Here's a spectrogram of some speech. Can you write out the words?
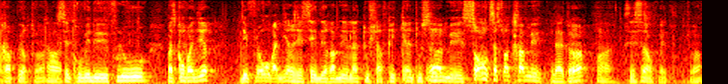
rappeurs, tu vois. Ah. J'essaie de trouver des flows, parce qu'on va dire, des flows, on va dire, j'essaie de ramener la touche africaine, tout ça, Mm. mais sans que ça soit cramé. D'accord. Ouais. C'est ça en fait, tu vois.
